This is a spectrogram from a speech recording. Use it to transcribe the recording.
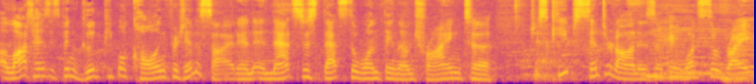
a lot of times it's been good people calling for genocide, and and that's just that's the one thing that I'm trying to just keep centered on is okay, what's the right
